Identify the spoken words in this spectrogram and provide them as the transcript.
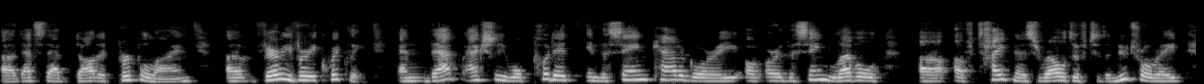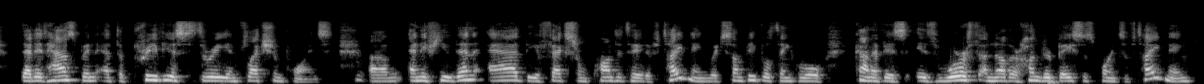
Uh, that's that dotted purple line. Uh, very, very quickly. And that actually will put it in the same category or, or the same level uh, of tightness relative to the neutral rate that it has been at the previous three inflection points. Um, and if you then add the effects from quantitative tightening, which some people think will kind of is is worth another 100 basis points of tightening,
